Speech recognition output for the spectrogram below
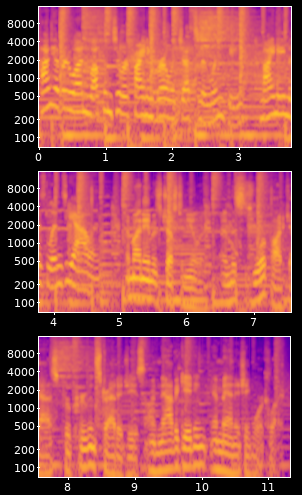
Hi, everyone. Welcome to Refine and Grow with Justin and Lynse. My name is Lynse Allen. And my name is Justin Hewlett, and this is your podcast for proven strategies on navigating and managing work life.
